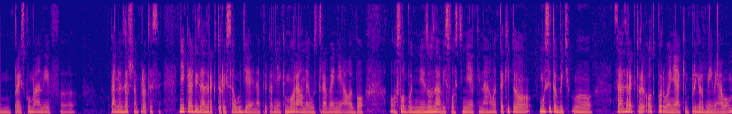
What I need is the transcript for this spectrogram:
mm, preskúmaný v kanonizačnom procese. Nie každý zázrak, ktorý sa udeje, napríklad nejaké morálne uzdravenie alebo oslobodenie zo závislosti nejaký náhle, takýto musí to byť zázrak, ktorý odporuje nejakým prírodným javom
